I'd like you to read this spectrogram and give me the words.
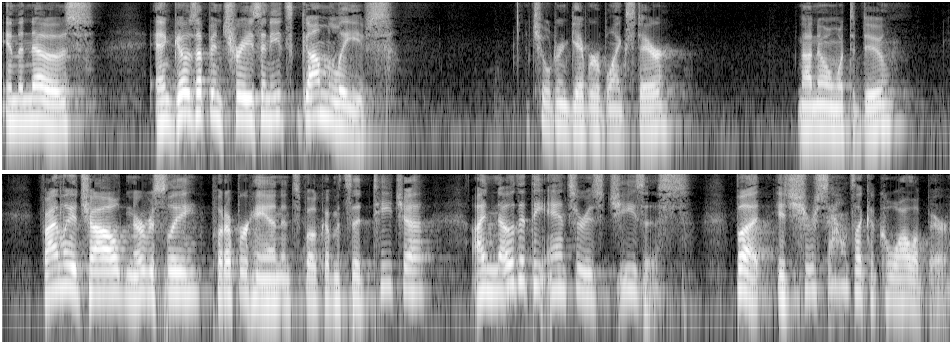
in the nose, and goes up in trees and eats gum leaves. Children gave her a blank stare, not knowing what to do. Finally, a child nervously put up her hand and spoke up and said, Teacher, I know that the answer is Jesus, but it sure sounds like a koala bear.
